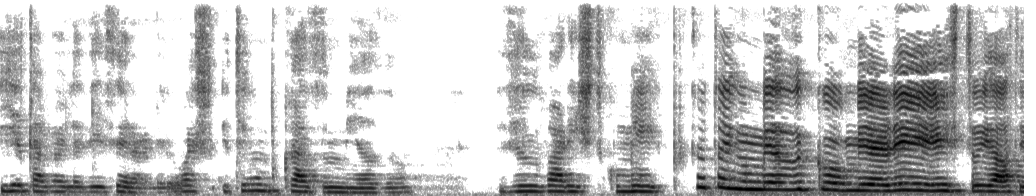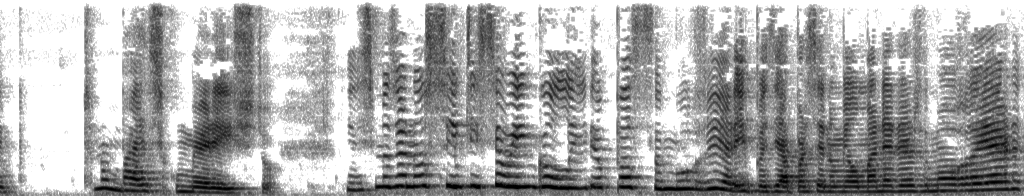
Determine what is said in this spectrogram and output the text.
E eu estava-lhe a dizer: Olha, eu, acho, eu tenho um bocado de medo de levar isto comigo, porque eu tenho medo de comer isto. E ela, tipo, tu não vais comer isto. Eu disse: Mas eu não sinto, e se eu engolir, eu posso morrer. E depois ia aparecer mil maneiras de morrer,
